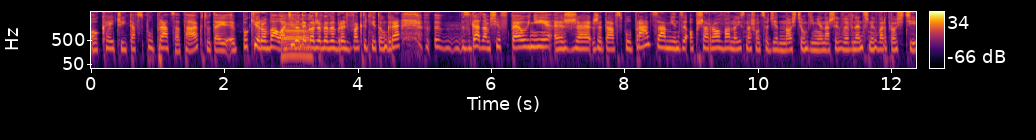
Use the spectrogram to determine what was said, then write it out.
Okej, czyli ta współpraca, tak? Tutaj e, pokierowała cię do Tak. tego, żeby wybrać faktycznie tą grę. Zgadzam się w pełni, e, że, że ta współpraca międzyobszarowa no, jest naszą codziennością w imię naszych wewnętrznych wartości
